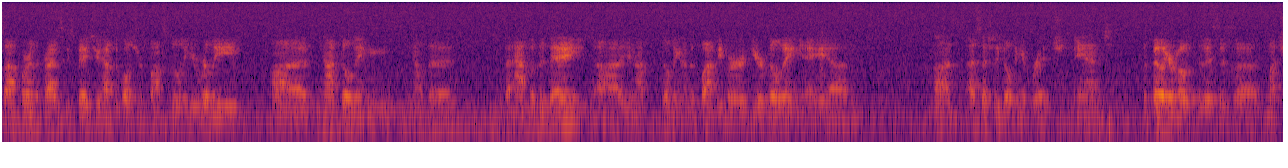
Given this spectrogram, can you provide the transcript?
software in the privacy space, you have to publish responsibility. You're really not building, you know, the the app of the day. you're not building another Flappy Bird. You're building a um, essentially building a bridge and the failure mode to this is a much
